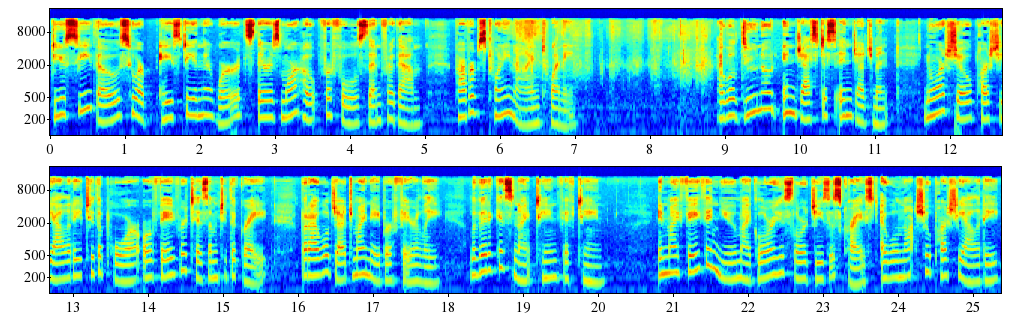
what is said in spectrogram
Do you see those who are hasty in their words? There is more hope for fools than for them. Proverbs 29:20. I will do no injustice in judgment, nor show partiality to the poor or favoritism to the great, but I will judge my neighbor fairly. Leviticus 19:15. In my faith in you, my glorious Lord Jesus Christ, I will not show partiality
